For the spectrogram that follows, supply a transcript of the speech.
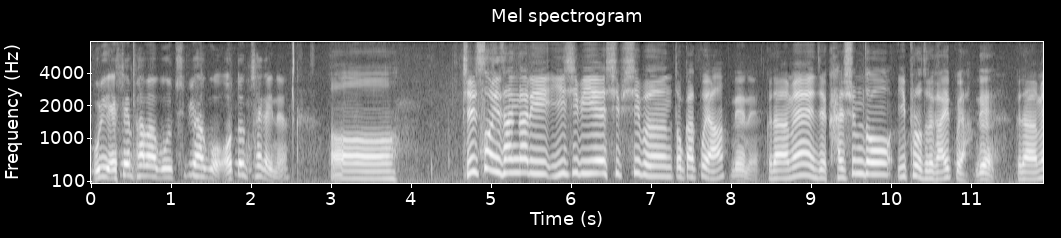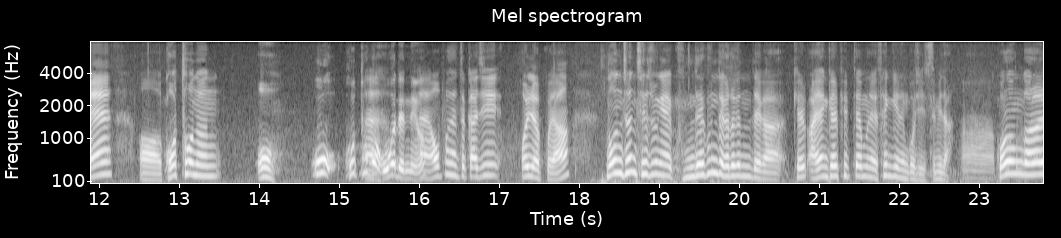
우리 SM팜하고 추비하고 어떤 차이가 있나요? 어, 질소 인산가리 22에 10, 10은 똑같고요. 네네. 그 다음에 이제 칼슘도 2% 들어가 있고요. 네. 그 다음에 어, 고토는 5, 오, 고토가 네. 오 5가 됐네요. 네, 5%까지 올렸고요. 논 전체 중에 군데군데 그런 데가 결- 아연 결핍 때문에 생기는 곳이 있습니다. 아, 그런 걸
